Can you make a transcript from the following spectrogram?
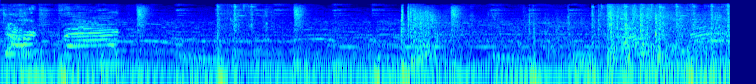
Dirtbag! Grab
